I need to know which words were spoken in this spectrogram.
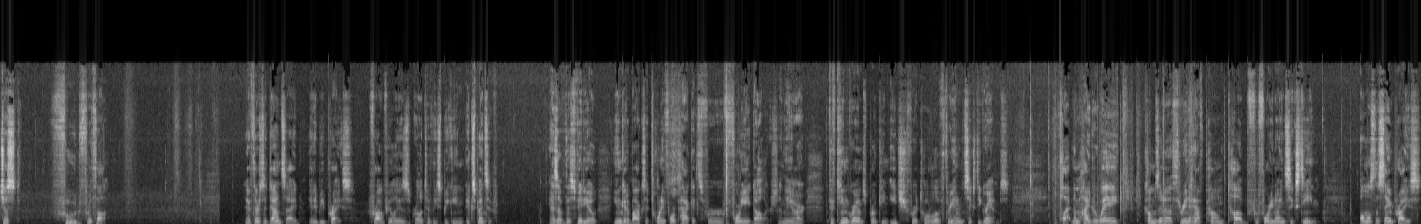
Just food for thought. If there's a downside, it'd be price. Frog fuel is, relatively speaking, expensive. As of this video, you can get a box of 24 packets for $48, and they are 15 grams protein each for a total of 360 grams. The Platinum Hydro Whey Comes in a three and a half pound tub for $49.16. Almost the same price,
